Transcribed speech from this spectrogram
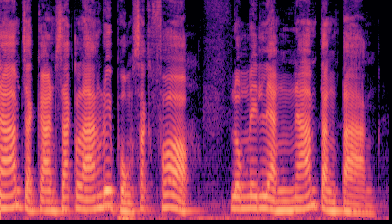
น้ำจากการซักล้างด้วยผงซักฟอก ลงในแหล่งน้ำต่างโอ้ๆ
